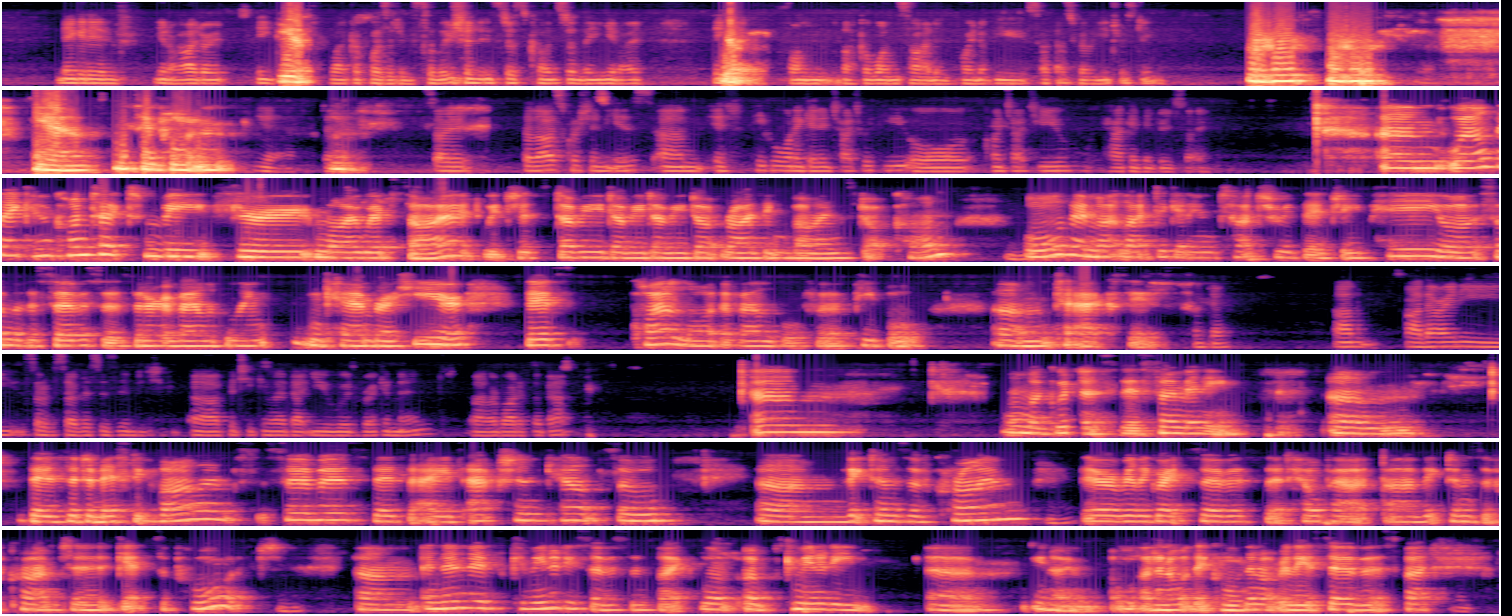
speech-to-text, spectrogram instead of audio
negative. You know, I don't think Yeah. of like a positive solution. It's just constantly, you know, thinking from like a one-sided point of view. So that's really interesting. Mm-hmm, mm-hmm. Yeah, it's important. Yeah, definitely. So the last question is, um, if people want to get in touch with you or contact you, how can they do so? Um, well, they can contact me through my website, which is www.risingvines.com, or they might like to get in touch with their GP or some of the services that are available in, in Canberra here. There's quite a lot available for people um, to access. Okay. Um, are there any sort of services in uh, particular that you would recommend uh, right off the bat? Um, oh my goodness, there's so many. Um, there's the Domestic Violence Service, there's the AIDS Action Council, um, Victims of Crime. Mhm. They're a really great service that help out uh, victims of crime to get support. Um, and then there's community services like well, uh, community, uh, you know, I don't know what they're called. They're not really a service, but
